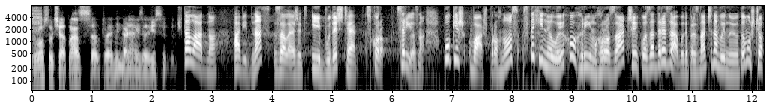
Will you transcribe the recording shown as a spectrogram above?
В любом случае от нас это никак не зависит. Та ладно, а від нас залежить і буде ще скоро. Серйозно, поки ж ваш прогноз стихійне лихо, грім, гроза чи коза дереза буде призначена винною у тому, що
